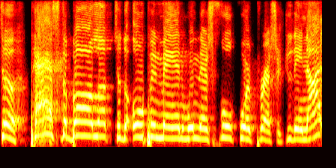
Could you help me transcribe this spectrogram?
to pass the ball up to the open man when there's full court pressure. Do they not?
